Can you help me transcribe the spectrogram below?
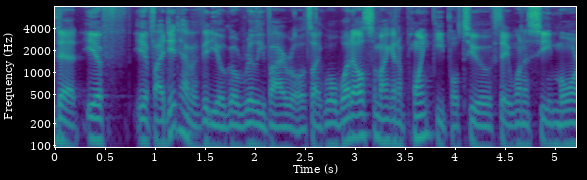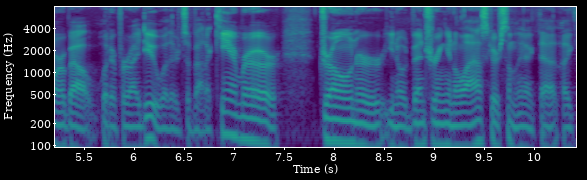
that if if I did have a video go really viral, it's like, well, what else am I going to point people to if they want to see more about whatever I do, whether it's about a camera or drone or, you know, adventuring in Alaska or something like that. Like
